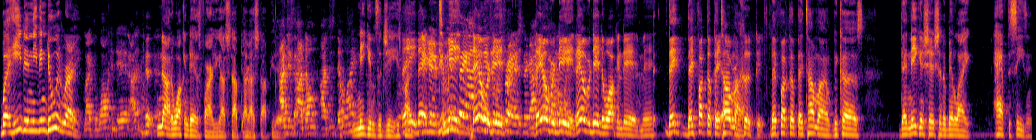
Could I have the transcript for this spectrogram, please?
but he didn't even do it right. like The Walking Dead. I didn't like that. Nah, The Walking Dead is fire. You gotta stop. I gotta stop you there. I just I don't I just don't like. it. Negan's a G. He's They, probably, they, Nigga, if to you me, can say I they Am Legend was overdid. trash, nigga, I they don't like overdid. that. They overdid The Walking Dead, man. they they fucked up their They timeline. overcooked it. They fucked up their timeline because that Negan shit should have been like half the season,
